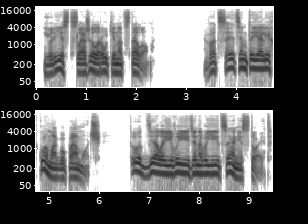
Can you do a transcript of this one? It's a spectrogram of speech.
— юрист сложил руки над столом. Вот с этим-то я легко могу помочь. Тут дело и выеденного яйца не стоит.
